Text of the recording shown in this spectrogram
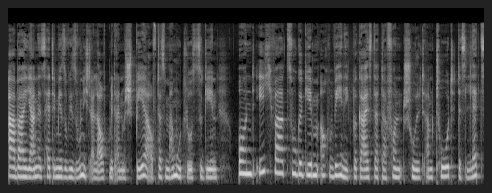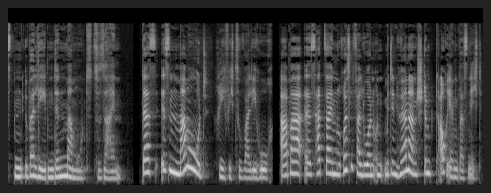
Aber Jannis hätte mir sowieso nicht erlaubt, mit einem Speer auf das Mammut loszugehen, und ich war zugegeben auch wenig begeistert davon, schuld am Tod des letzten überlebenden Mammuts zu sein. Das ist ein Mammut, rief ich zu Walli hoch, aber es hat seinen Rüssel verloren und mit den Hörnern stimmt auch irgendwas nicht.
